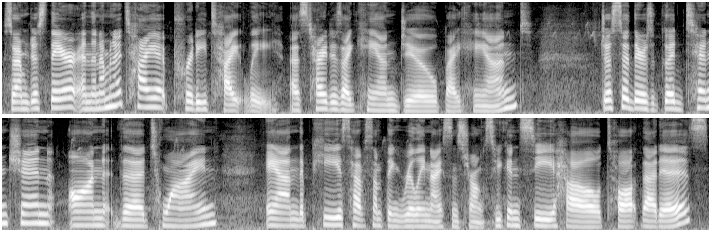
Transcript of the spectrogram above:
So I'm just there and then I'm gonna tie it pretty tightly, as tight as I can do by hand, just so there's good tension on the twine and the peas have something really nice and strong. So you can see how taut that is.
